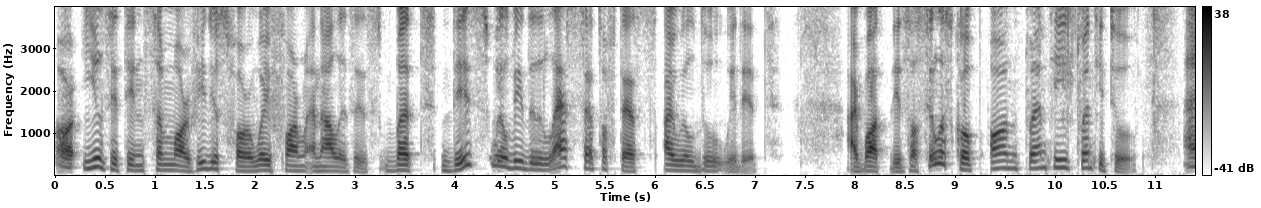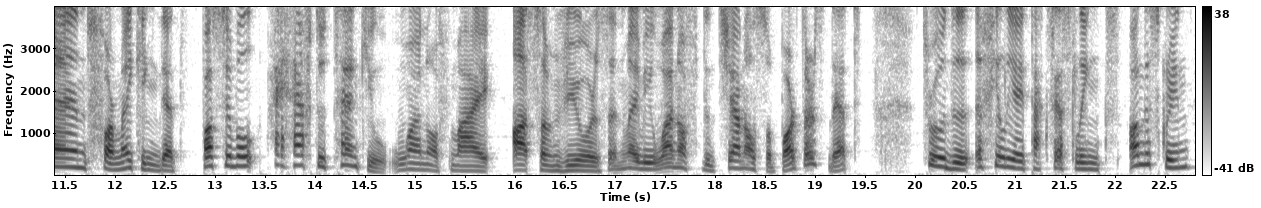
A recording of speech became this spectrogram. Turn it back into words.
or use it in some more videos for waveform analysis, but this will be the last set of tests I will do with it. I bought this oscilloscope on 2022 and for making that possible I have to thank you, one of my awesome viewers and maybe one of the channel supporters that through the affiliate access links on the screen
